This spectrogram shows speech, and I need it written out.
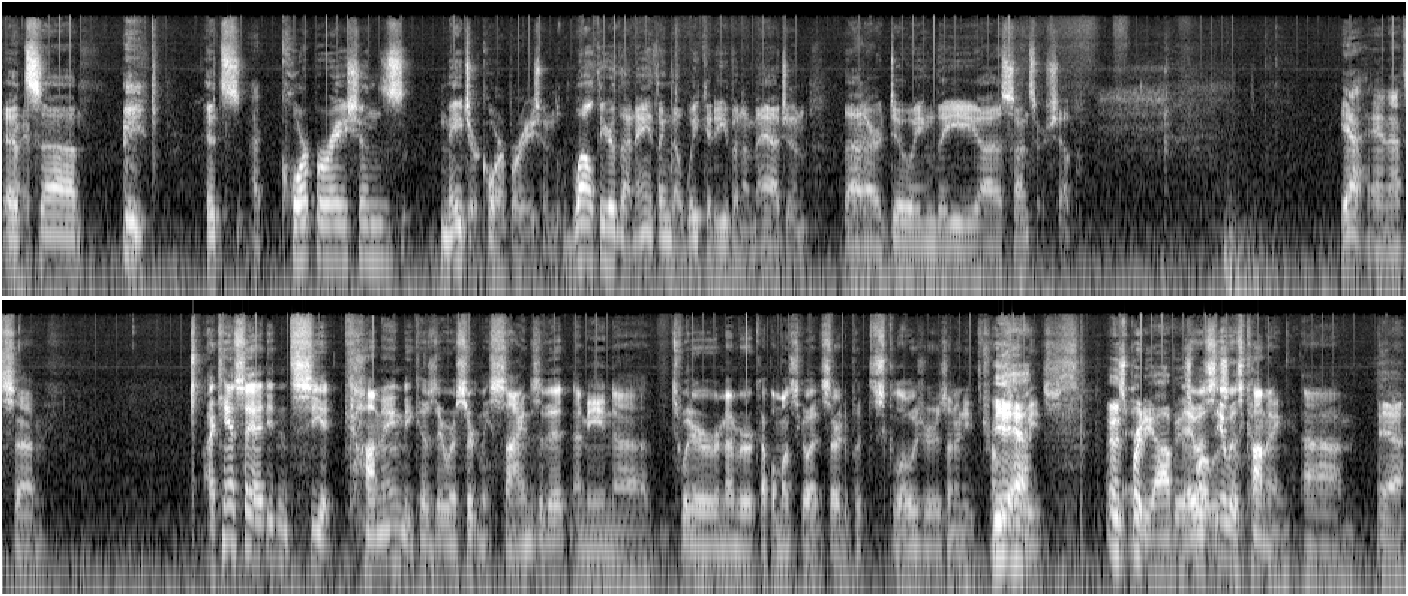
it's uh, it's corporations, major corporations, wealthier than anything that we could even imagine, that Right. are doing the uh, censorship. Yeah, and that's. Um, I can't say I didn't see it coming because there were certainly signs of it. I mean, uh, Twitter, remember a couple months ago, had started to put disclosures underneath Trump's Yeah. tweets. It was pretty obvious. It what was it was coming. Um, yeah.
